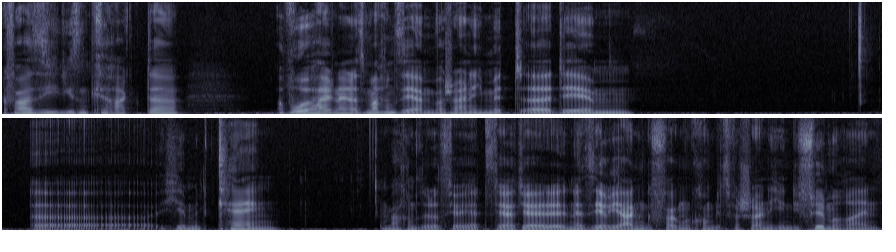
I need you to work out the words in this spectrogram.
quasi diesen Charakter, obwohl halt, nein, das machen sie ja wahrscheinlich mit äh, dem, äh, hier mit Kang, machen sie das ja jetzt. Der hat ja in der Serie angefangen und kommt jetzt wahrscheinlich in die Filme rein.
